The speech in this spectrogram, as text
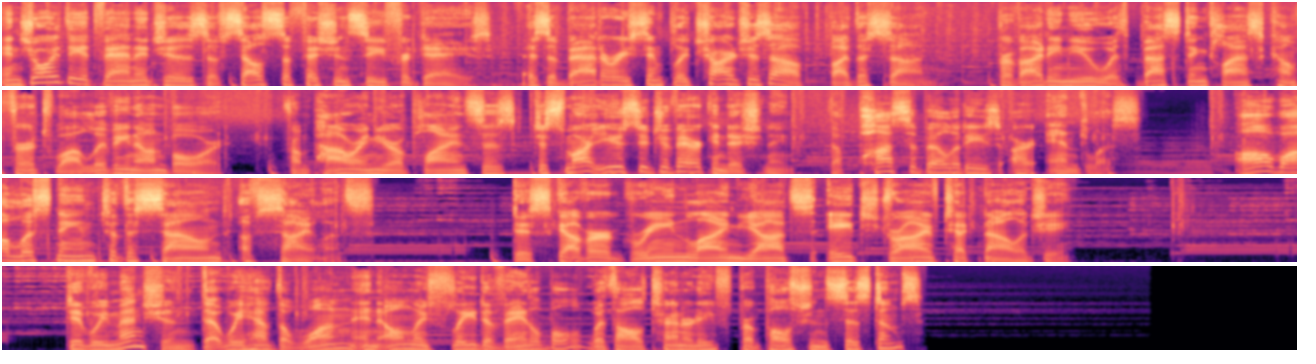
Enjoy the advantages of self sufficiency for days as the battery simply charges up by the sun, providing you with best in class comfort while living on board. From powering your appliances to smart usage of air conditioning, the possibilities are endless all while listening to the sound of silence. Discover Greenline Yachts H Drive technology. Did we mention that we have the one and only fleet available with alternative propulsion systems?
